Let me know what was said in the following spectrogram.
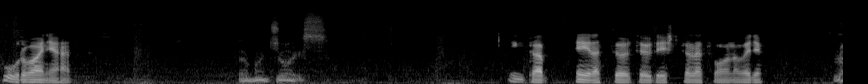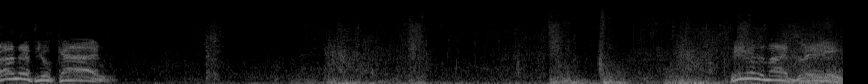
Kurva anyát. A good choice. Inkább élettöltődést kellett volna vegyek. Run if you can. Feel my blade.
